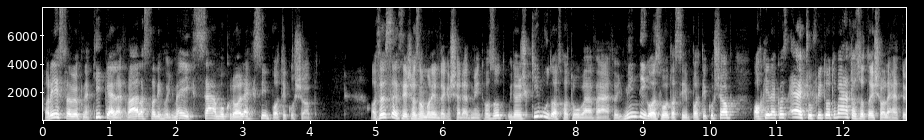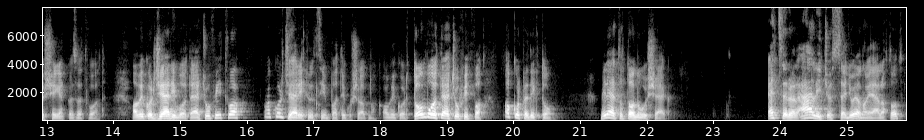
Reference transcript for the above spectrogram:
A résztvevőknek ki kellett választani, hogy melyik számukra a legszimpatikusabb. Az összegzés azonban érdekes eredményt hozott, ugyanis kimutathatóvá vált, hogy mindig az volt a szimpatikusabb, akinek az elcsúfított változata is a lehetőségek között volt. Amikor Jerry volt elcsúfítva, akkor Jerry tűnt szimpatikusabbnak. Amikor Tom volt elcsúfítva, akkor pedig Tom. Mi lehet a tanulság? Egyszerűen állíts össze egy olyan ajánlatot,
